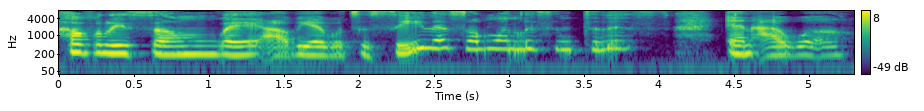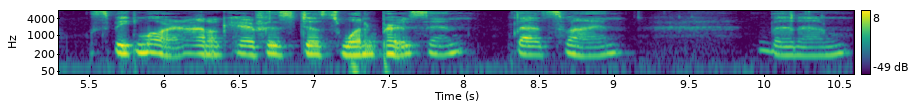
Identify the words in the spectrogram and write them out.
Hopefully, some way I'll be able to see that someone listened to this and I will speak more. I don't care if it's just one person, that's fine. But, um,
